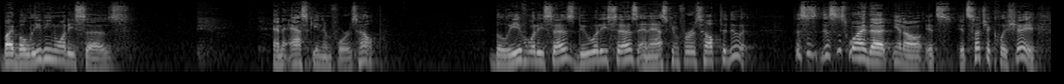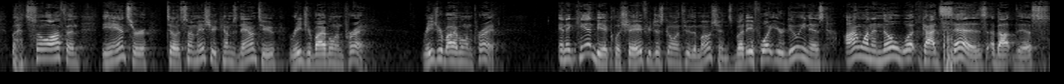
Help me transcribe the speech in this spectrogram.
by believing what he says and asking Him for His help. Believe what He says, do what He says, and ask Him for His help to do it. This is, this is why that, you know, it's, it's such a cliche, but so often the answer to some issue comes down to read your Bible and pray. Read your Bible and pray. And it can be a cliche if you're just going through the motions. But if what you're doing is, I want to know what God says about this,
